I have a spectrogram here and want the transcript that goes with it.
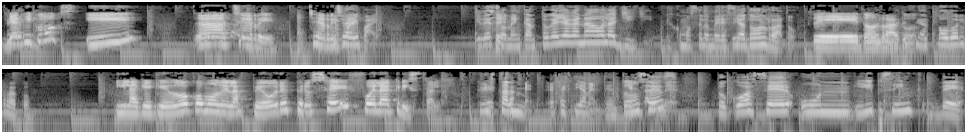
Jackie Cox y. Ah, Cherry. Cherry. Cherry Pie. Pie. Y de Sí. hecho me encantó que haya ganado la Gigi, porque es como se lo merecía todo el rato. Sí, todo el Se lo rato. merecía todo el rato. Y la que quedó como de las peores, pero safe, fue la Crystal. Crystal. Met, efectivamente. Entonces, tocó hacer un lip sync de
